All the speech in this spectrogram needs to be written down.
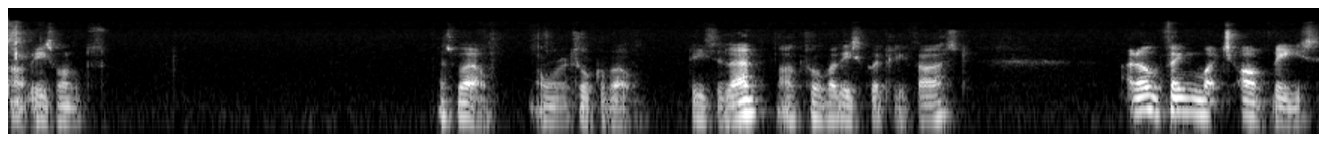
Not these ones as well. I want to talk about these are them. I'll talk about these quickly first. I don't think much of these.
